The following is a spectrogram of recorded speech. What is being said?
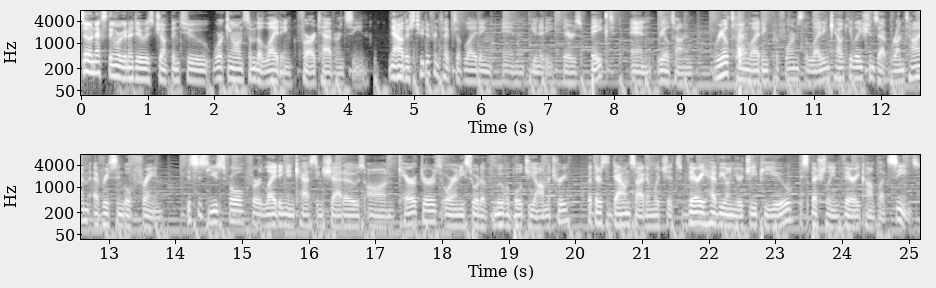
So next thing we're going to do is jump into working on some of the lighting for our tavern scene. Now there's two different types of lighting in Unity. There's baked and real-time. Real-time lighting performs the lighting calculations at runtime every single frame. This is useful for lighting and casting shadows on characters or any sort of movable geometry, but there's a downside in which it's very heavy on your GPU, especially in very complex scenes.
